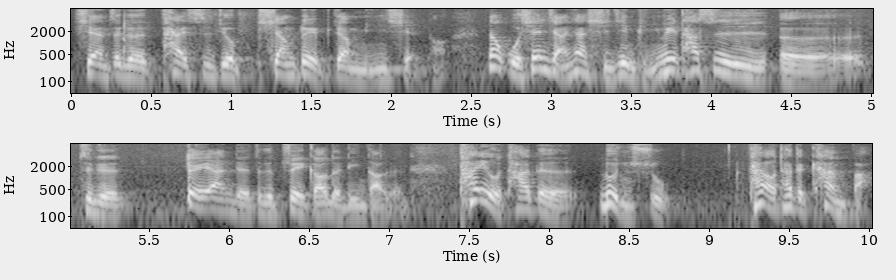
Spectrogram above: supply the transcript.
现在这个态势就相对比较明显哈。那我先讲一下习近平，因为他是呃这个对岸的这个最高的领导人，他有他的论述，他有他的看法。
